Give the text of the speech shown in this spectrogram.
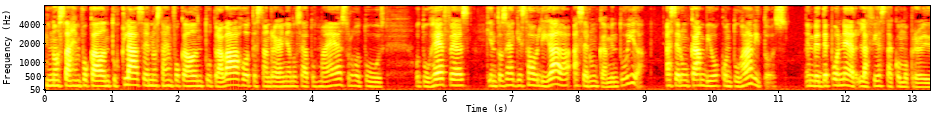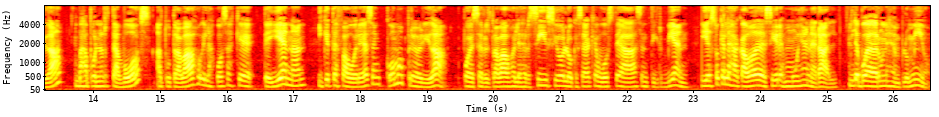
no estás enfocado en tus clases, no estás enfocado en tu trabajo, te están regañando sea tus maestros o tus, o tus jefes. Y entonces aquí estás obligada a hacer un cambio en tu vida, a hacer un cambio con tus hábitos. En vez de poner la fiesta como prioridad, vas a ponerte a vos, a tu trabajo y las cosas que te llenan y que te favorecen como prioridad. Puede ser el trabajo, el ejercicio, lo que sea que vos te haga sentir bien. Y esto que les acabo de decir es muy general. Les voy a dar un ejemplo mío.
